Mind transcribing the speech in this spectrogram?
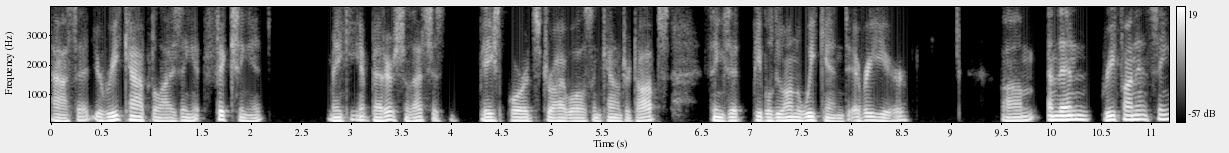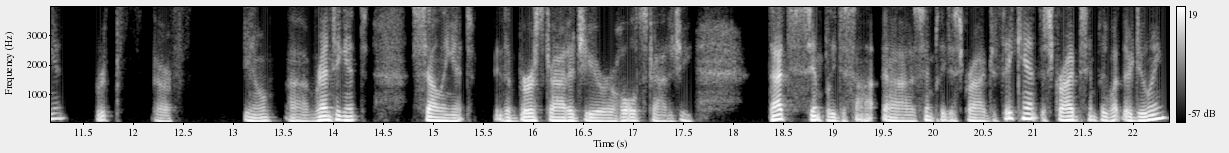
asset. You're recapitalizing it, fixing it, making it better. So that's just baseboards, drywalls, and countertops, things that people do on the weekend every year. Um, and then refinancing it or you know uh, renting it selling it the BRRRR strategy or a hold strategy. That's simply uh, simply described. If they can't describe simply what they're doing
